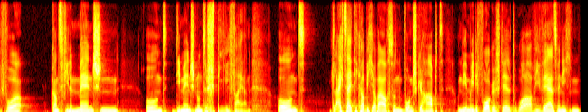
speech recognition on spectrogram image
vor ganz vielen Menschen und die Menschen unser Spiel feiern. Und gleichzeitig habe ich aber auch so einen Wunsch gehabt und mir immer wieder vorgestellt, wow, wie wäre es, wenn ich ein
